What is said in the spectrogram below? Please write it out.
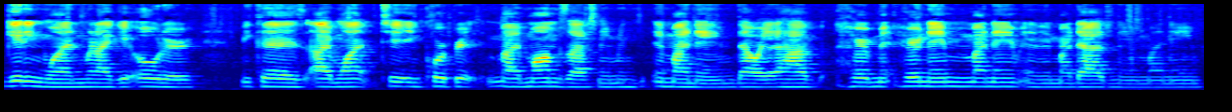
getting one when I get older because I want to incorporate my mom's last name in, in my name. That way, I have her her name in my name and then my dad's name in my name.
